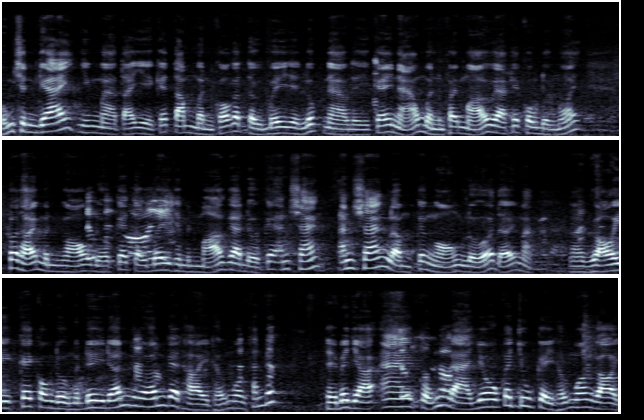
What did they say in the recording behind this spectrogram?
cũng xinh gái nhưng mà tại vì cái tâm mình có cái từ bi thì lúc nào thì cái não mình phải mở ra cái con đường mới. Có thể mình ngộ được cái từ bi thì mình mở ra được cái ánh sáng. Ánh sáng là một cái ngọn lửa để mà à, gọi cái con đường mình đi đến đến cái thời thượng quân thánh đức. Thì bây giờ ai cũng là vô cái chu kỳ thượng quân rồi.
